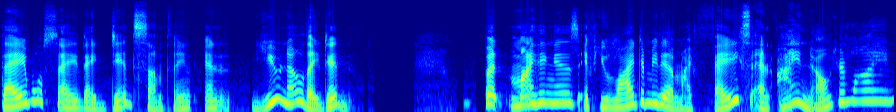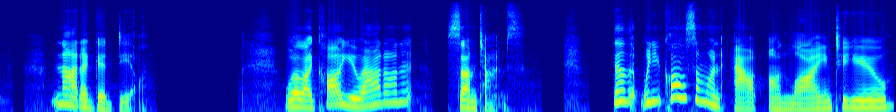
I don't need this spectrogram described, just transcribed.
They will say they did something and you know they didn't. But my thing is, if you lied to me to my face and I know you're lying, not a good deal. Will I call you out on it? Sometimes. Now, when you call someone out on lying to you,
